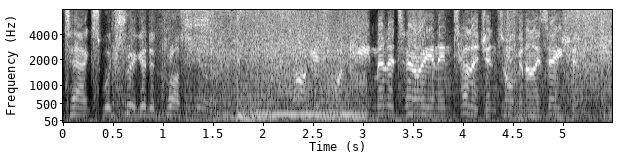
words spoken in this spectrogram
Attacks were triggered across Europe. Targets were key military and intelligence organizations.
